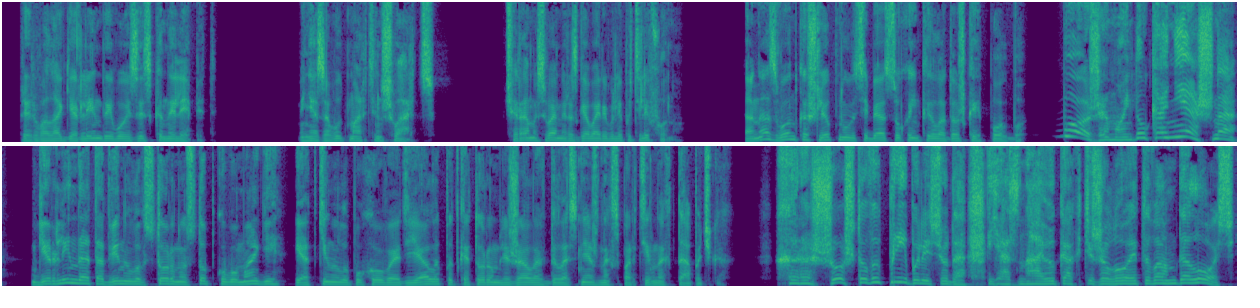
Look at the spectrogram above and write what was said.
— прервала Герлинда его изысканный лепет. Меня зовут Мартин Шварц. Вчера мы с вами разговаривали по телефону». Она звонко шлепнула себя сухонькой ладошкой по лбу. «Боже мой, ну конечно!» Герлинда отодвинула в сторону стопку бумаги и откинула пуховое одеяло, под которым лежала в белоснежных спортивных тапочках. «Хорошо, что вы прибыли сюда. Я знаю, как тяжело это вам далось».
